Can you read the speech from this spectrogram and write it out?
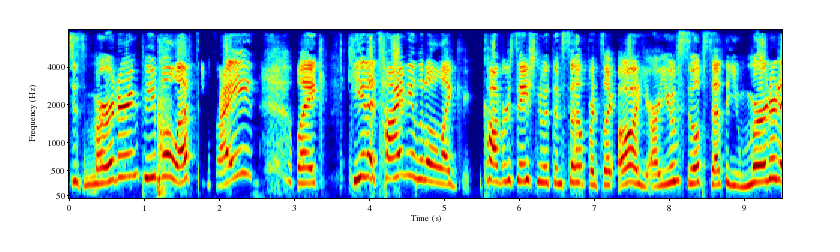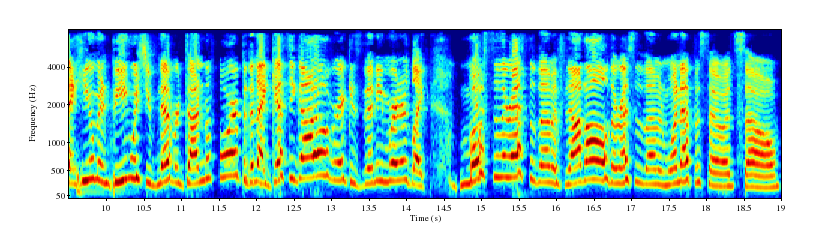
just murdering people left and right? Like he had a tiny little like conversation with himself where it's like, "Oh, are you still upset that you murdered a human being which you've never done before?" But then I guess he got over it cuz then he murdered like most of the rest of them, if not all of the rest of them in one episode. So,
